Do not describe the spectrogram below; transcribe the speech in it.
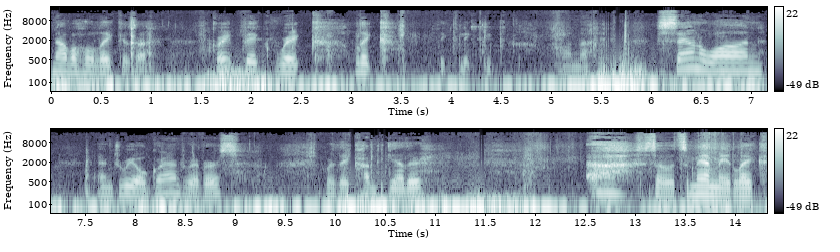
Navajo Lake is a great big lake, lake, lake, lake, lake on the San Juan and Rio Grande rivers where they come together. Uh, so it's a man made lake,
